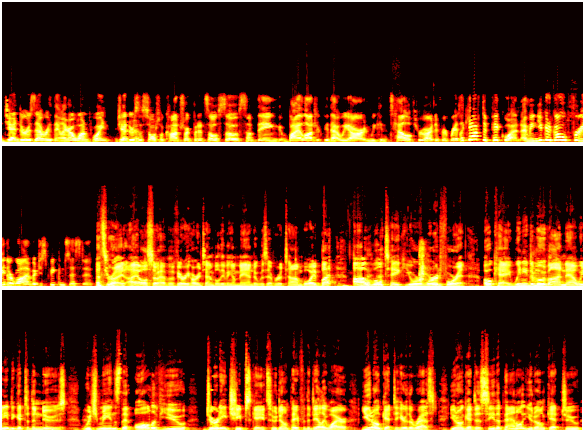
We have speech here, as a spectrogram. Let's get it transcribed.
gender is everything. Like at one point, gender is a social construct, but it's also something biologically that we are, and we can tell through our different brains. Like you have to pick one. I mean, you could go for either one, but just be consistent. That's right. I also have a very hard time believing Amanda was ever a tomboy, but I will take your word for it. Okay, we need to move on now. We need to get to the news, which means that all of you dirty cheapskates who don't pay for the Daily Wire, you don't get to hear the rest. You don't get to see the panel. You don't get to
